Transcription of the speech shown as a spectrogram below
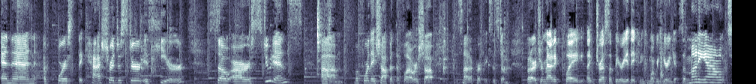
And then, of course, the cash register is here. So our students, um, before they shop at the flower shop, it's not a perfect system, but our dramatic play, like dress up area, they can come over here and get some money out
